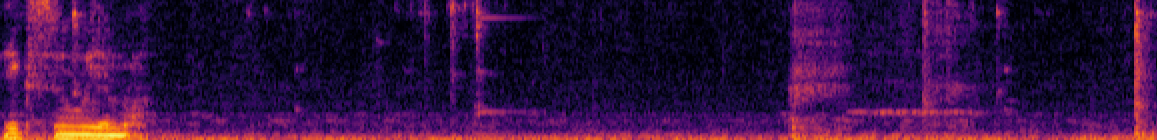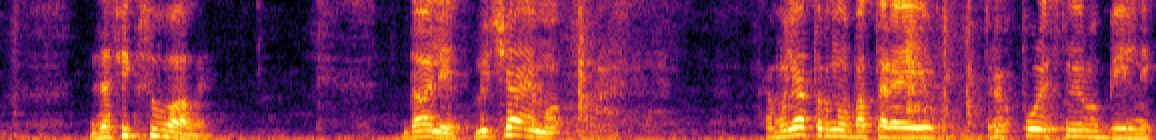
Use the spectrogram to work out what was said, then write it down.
Фіксуємо. Зафіксували. Далі включаємо акумуляторну батарею, трьохполісний рубільник,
